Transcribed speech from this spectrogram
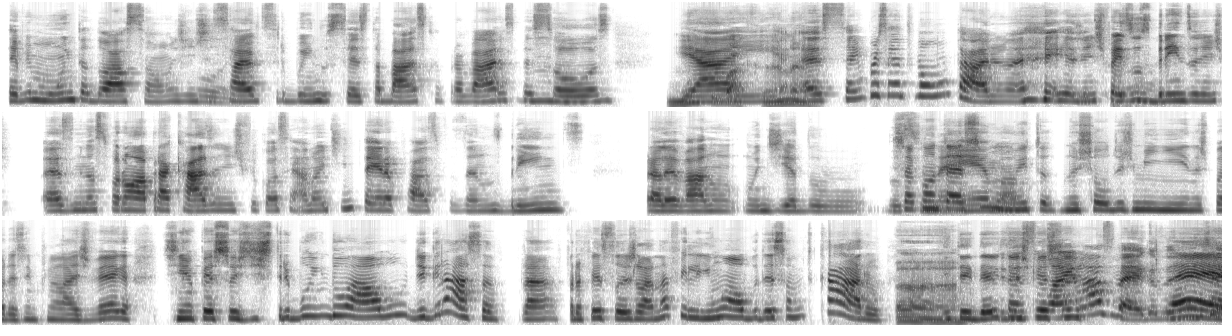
teve muita doação, a gente Foi. saiu distribuindo cesta básica pra várias pessoas. Muito e aí bacana. é 100% voluntário, né? E a gente fez os brindes, a gente, as meninas foram lá pra casa, a gente ficou assim a noite inteira quase fazendo os brindes pra levar no, no dia do, do Isso acontece cinema. muito. No show dos meninos, por exemplo, em Las Vegas, tinha pessoas distribuindo álbum de graça pra, pra pessoas lá na fila. E um álbum desse é muito caro. Ah. Entendeu? Então as Existe lá em pessoas. Las Vegas. A É.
